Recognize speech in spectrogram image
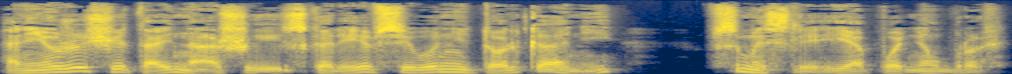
они уже, считай, наши, и, скорее всего, не только они. В смысле, я поднял бровь.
